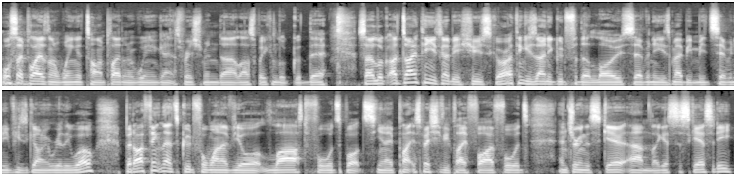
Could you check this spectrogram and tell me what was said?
Also plays on a wing at time. Played on a wing against Richmond uh, last week and looked good there. So look, I don't think he's going to be a huge scorer. I think he's only good for the low 70s, maybe mid 70s if he's going really well. But I think that's good for one of your last forward spots. You know, play, especially if you play five forwards and during the scare, um, I guess the scarcity.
